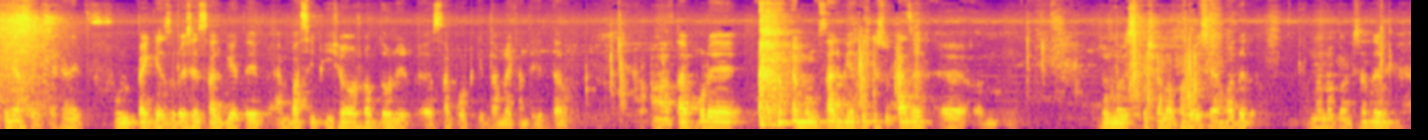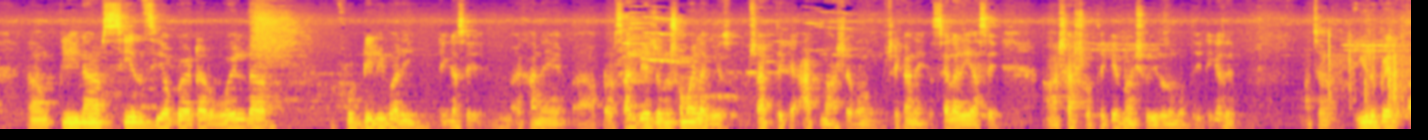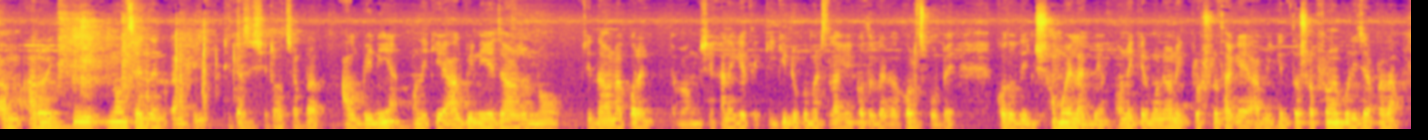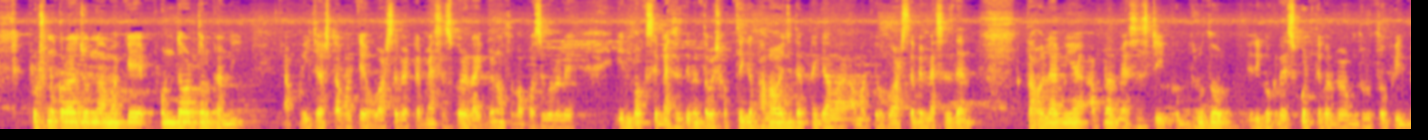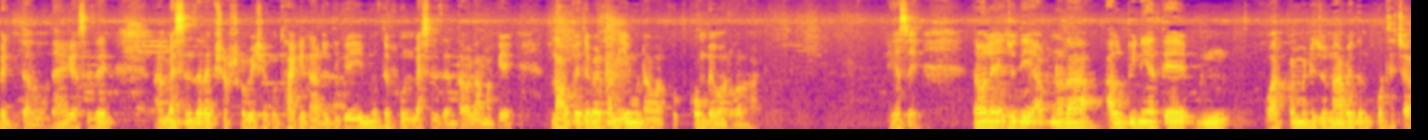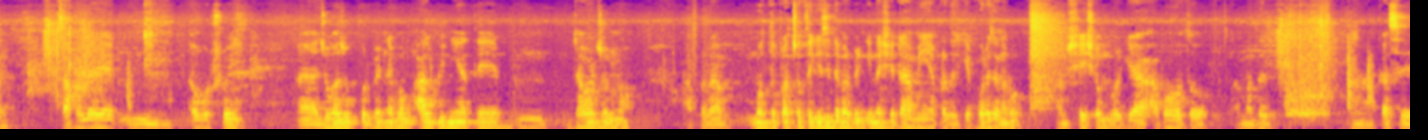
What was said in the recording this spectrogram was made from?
ঠিক আছে? এখানে ফুল প্যাকেজ রয়েছে সার্বিয়াতে অ্যাম্বাসি ফি সহ সব ধরনের সাপোর্ট কিন্তু আমরা এখান থেকে দিতে পারব। তারপরে, এবং সার্বিয়াতে কিছু কাজের জন্য স্পেশাল অফার রয়েছে আমাদের অন্যান্য সাথে cleaner CNC operator welder food delivery ঠিক আছে? এখানে আপনার সার্ভিসের জন্য সময় লাগবে সাত থেকে আট মাস এবং সেখানে স্যালারি আছে সাতশো থেকে নয়শো ইউরোর মধ্যে ঠিক আছে? আচ্ছা ইউরোপের আরও একটি নন সেনজেন কান্ট্রি ঠিক আছে? সেটা হচ্ছে আপনার আলবেনিয়া। অনেকে আলবেনিয়া যাওয়ার জন্য চিন্তা ভাবনা করেন এবং সেখানে গেতে কী কী ডকুমেন্টস লাগে, কত টাকা খরচ করবে কতদিন সময় লাগবে, অনেকের মনে অনেক প্রশ্ন থাকে। আমি কিন্তু সবসময় বলি যে, আপনারা প্রশ্ন করার জন্য আমাকে ফোন দেওয়ার দরকার নেই। আপনি জাস্ট আমাকে হোয়াটসঅ্যাপে একটা মেসেজ করে রাখবেন অথবা পসিবল হলে ইনবক্সে মেসেজ দেবেন। তবে সব থেকে ভালো হয় যদি আপনাকে আমা- আমাকে হোয়াটসঅ্যাপে মেসেজ দেন, তাহলে আমি আপনার মেসেজটি খুব দ্রুত রিকগনাইজ করতে পারব এবং দ্রুত ফিডব্যাক দিতে পারব। দেখা গেছে যে মেসেঞ্জারে আমি সবসময় বেশি থাকি না যদি এই মুহূর্তে ফোন মেসেজ দেন, তাহলে আমাকে নাও পেতে পারেন কারণ এই মুহূর্তে আমার খুব কম ব্যবহার করা হয়। ঠিক আছে? তাহলে যদি আপনারা আলবেনিয়াতে ওয়ার্ক পারমিটের জন্য আবেদন করতে চান, তাহলে অবশ্যই যোগাযোগ করবেন এবং আলবেনিয়াতে যাওয়ার জন্য আপনারা মধ্যপ্রাচ্য থেকে যেতে পারবেন কিনা সেটা আমি আপনাদেরকে পরে জানাব। কারণ সেই সম্পর্কে আপাতত আমাদের কাছে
